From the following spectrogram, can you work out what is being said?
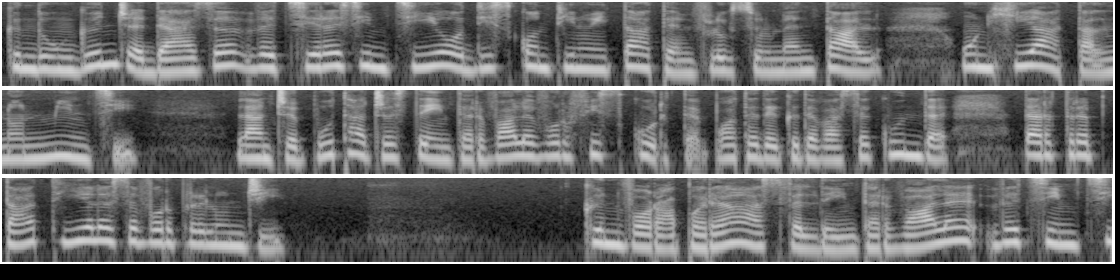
Când un gând cedează, veți resimți o discontinuitate în fluxul mental, un hiat al non-minții, la început, aceste intervale vor fi scurte, poate de câteva secunde, dar treptat ele se vor prelungi. Când vor apărea astfel de intervale, veți simți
